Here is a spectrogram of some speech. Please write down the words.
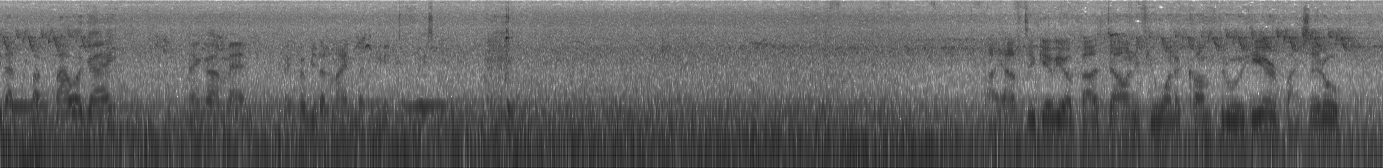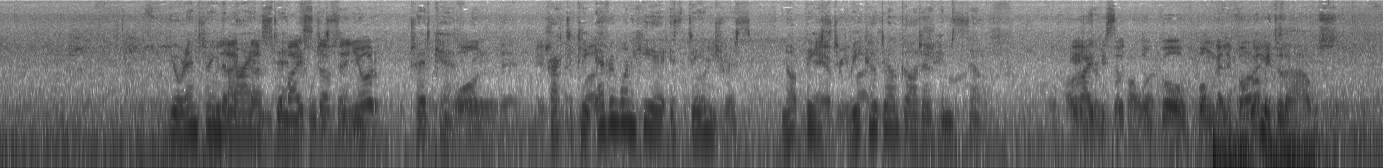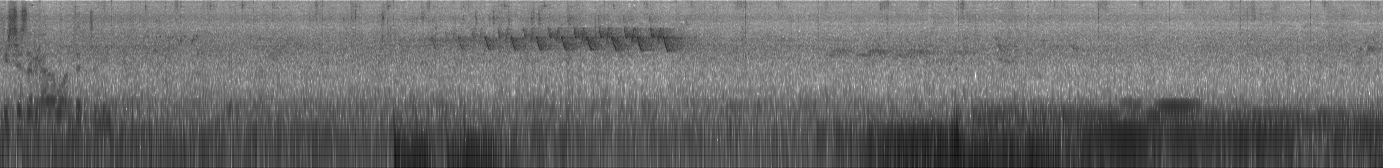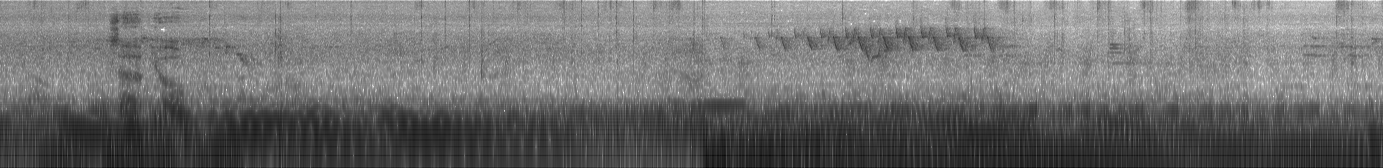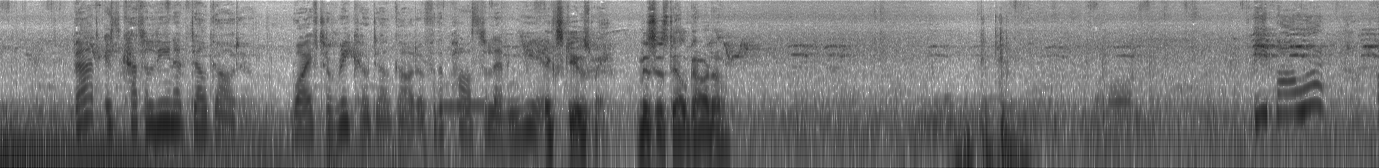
See that p- power guy? Hang on, man. I hope you but we need to face me. I have to give you a pat down if you want to come through here, Pancero. You're entering the Like lion's den, spy 47. senor? Tread carefully. One Practically everyone here is dangerous, not least Everybody. Rico Delgado himself. Okay, All right, Mr. good Power. to go. Póngale, Follow me to the house. Mrs. Delgado wanted to meet me. That is Catalina Delgado, wife to Rico Delgado for the past 11 years. Excuse me, Mrs. Delgado? P-Power?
